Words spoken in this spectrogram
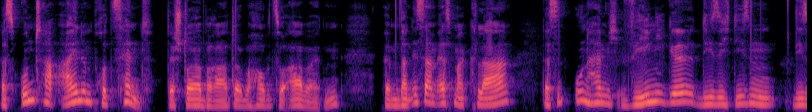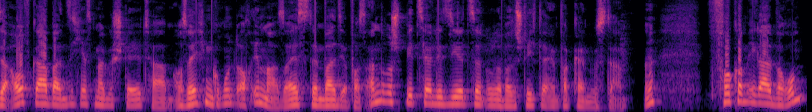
dass unter einem Prozent der Steuerberater überhaupt so arbeiten, ähm, dann ist einem erstmal klar, das sind unheimlich wenige, die sich diesen, diese Aufgabe an sich erstmal gestellt haben. Aus welchem Grund auch immer. Sei es denn, weil sie auf was anderes spezialisiert sind oder weil sie schlicht einfach keine Lust haben. Ne? Vollkommen egal warum,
